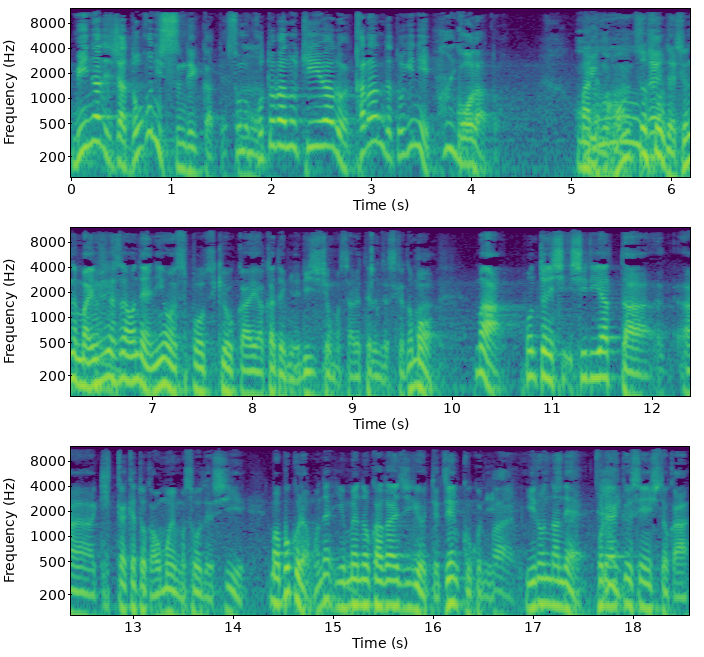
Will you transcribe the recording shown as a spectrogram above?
みんなでじゃあどこに進んでいくかってその言葉のキーワードが絡んだ時にこうだと。まあでも本当そうですよね、まあ、吉田さんはね日本スポーツ協会アカデミーの理事長もされてるんですけども、まあ、本当にし知り合ったあーきっかけとか思いもそうですし、まあ、僕らもね夢の課外事業って全国にはい。いろんなねプロ野球選手とか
